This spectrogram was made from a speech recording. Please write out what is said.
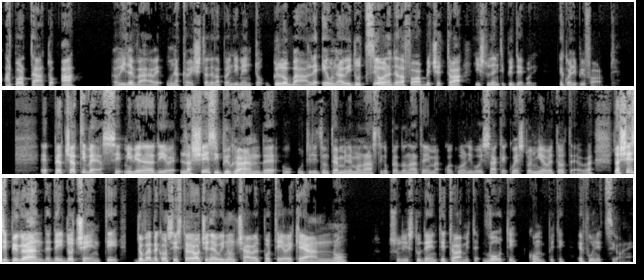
ha portato a rilevare una crescita dell'apprendimento globale e una riduzione della forbice tra gli studenti più deboli e quelli più forti. Eh, per certi versi mi viene da dire l'ascesi più grande, utilizzo un termine monastico, perdonatemi, ma qualcuno di voi sa che questo è il mio retroterra, l'ascesi più grande dei docenti dovrebbe consistere oggi nel rinunciare al potere che hanno sugli studenti tramite voti, compiti e punizioni.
